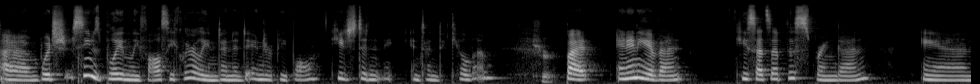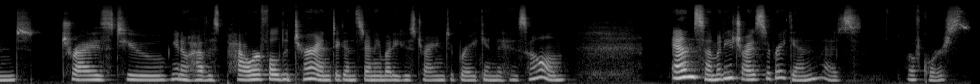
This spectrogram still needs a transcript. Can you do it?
um, which seems blatantly false. He clearly intended to injure people. He just didn't intend to kill them. Sure. But in any event, he sets up this spring gun and tries to, you know, have this powerful deterrent against anybody who's trying to break into his home. And somebody tries to break in, as of course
